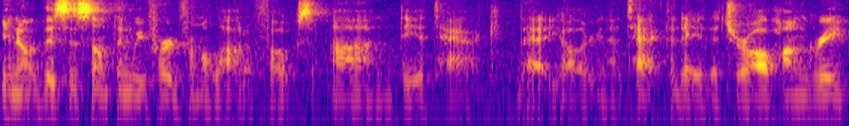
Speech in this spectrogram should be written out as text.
You know, this is something we've heard from a lot of folks on the attack that y'all are going to attack today. That you're all hungry.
